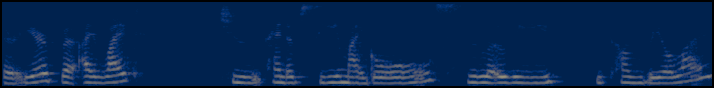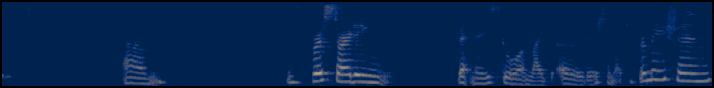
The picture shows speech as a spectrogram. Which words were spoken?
third year, but I like to kind of see my goals slowly become realized. Um, first starting veterinary school, I'm like, oh, there's so much information.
